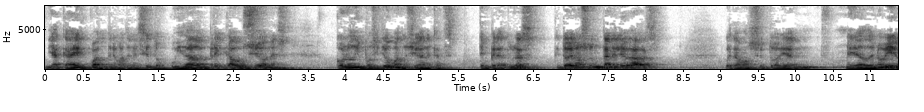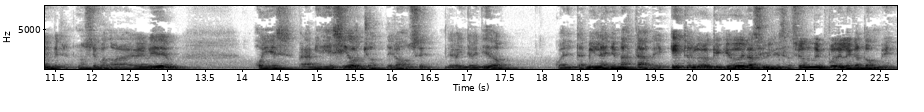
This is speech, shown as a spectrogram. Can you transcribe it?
Y acá es cuando tenemos que tener ciertos cuidados y precauciones con los dispositivos cuando llegan estas temperaturas que todavía no son tan elevadas, estamos todavía en mediados de noviembre, no sé cuándo van a ver el video. Hoy es para mí 18 del 11 del 2022, 40.000 años más tarde. Esto es lo que quedó de la civilización después del hecatombe.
